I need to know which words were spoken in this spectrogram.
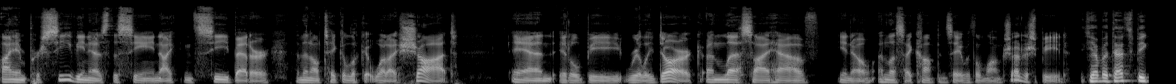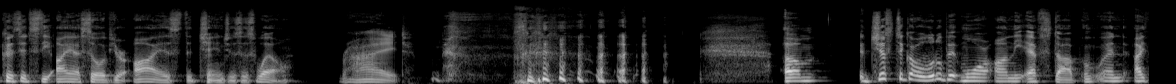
I am perceiving as the scene, I can see better and then I'll take a look at what I shot and it'll be really dark unless I have, you know, unless I compensate with a long shutter speed. Yeah, but that's because it's the ISO of your eyes that changes as well. Right. Um, just to go a little bit more on the f-stop, and I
